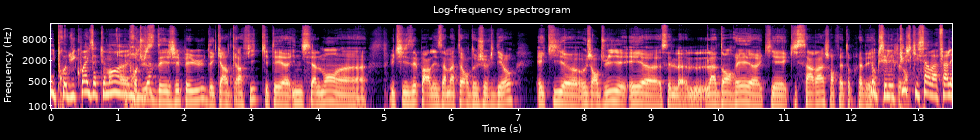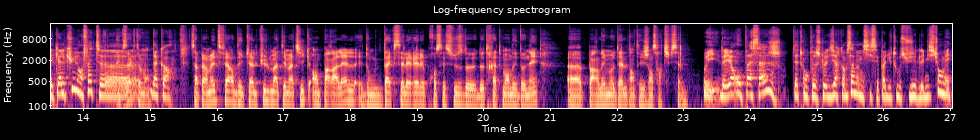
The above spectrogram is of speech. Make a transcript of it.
il, produit quoi exactement euh, Ils produisent des GPU, des cartes graphiques qui étaient euh, initialement euh, utilisées par les amateurs de jeux vidéo et qui euh, aujourd'hui est euh, c'est la, la denrée euh, qui est qui s'arrache en fait auprès des Donc c'est les puces qui servent à faire les calculs en fait. euh, Exactement. D'accord. Ça permet de faire des calculs mathématiques en parallèle et donc d'accélérer les processus de, de traitement des données euh, par les modèles d'intelligence artificielle. Oui. D'ailleurs au passage, peut-être qu'on peut se le dire comme ça, même si c'est pas du tout le sujet de l'émission, mais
